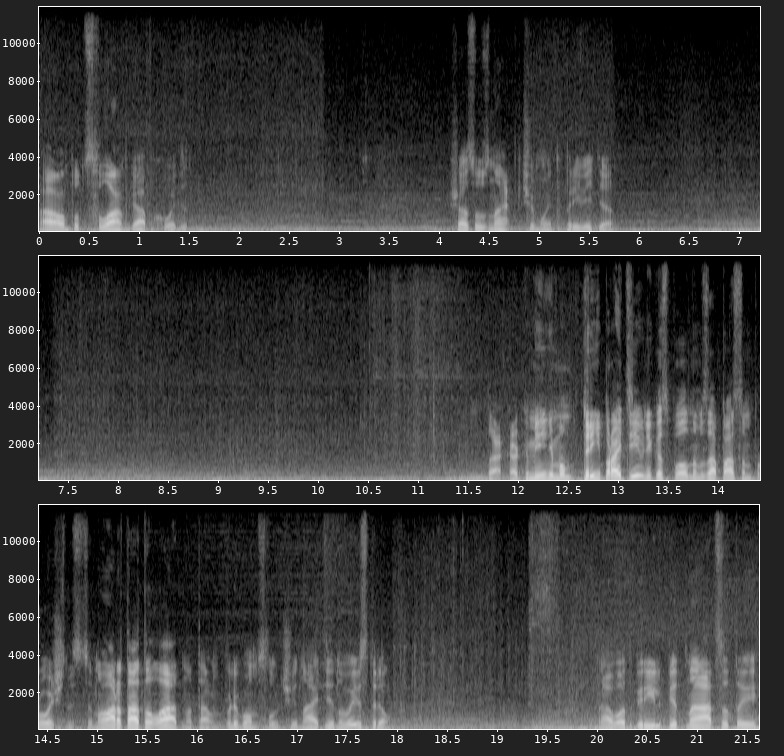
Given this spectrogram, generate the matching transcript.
А он тут с фланга обходит. Сейчас узнаем, к чему это приведет. Да, как минимум три противника с полным запасом прочности. Ну, арта-то ладно, там в любом случае на один выстрел. А вот гриль 15 -й.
